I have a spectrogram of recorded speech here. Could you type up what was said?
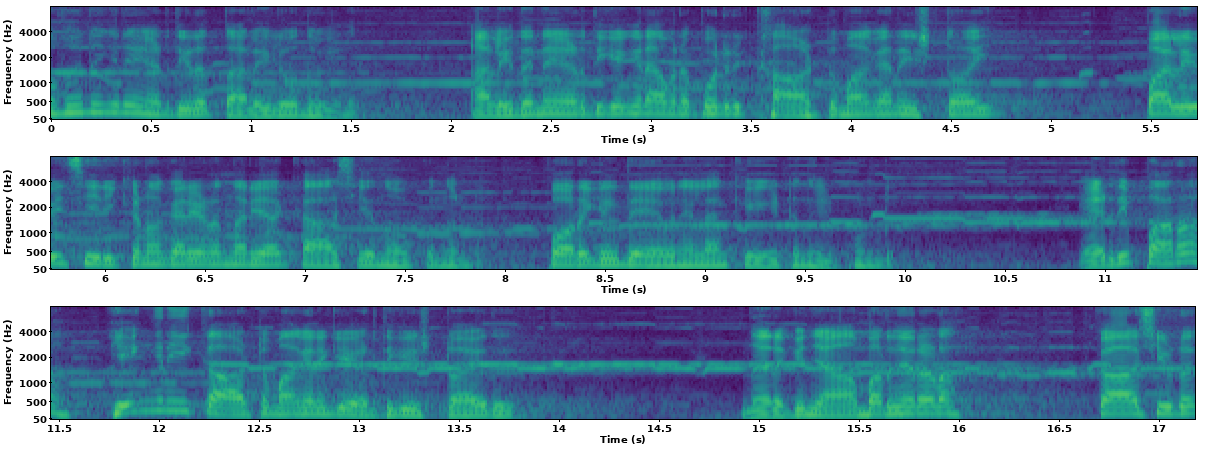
അവനെങ്ങനെ ഏടത്തിയുടെ തലയിൽ വന്ന് വീണു? അല്ലെങ്കിൽ തന്നെ ഏടത്തിക്ക് എങ്ങനെ അവനെ ഒരു കാട്ടുമാകാൻ ഇഷ്ടമായി? പലവി ചിരിക്കണോ കരയണോ എന്നറിയാ കാശിയെ നോക്കുന്നുണ്ട്. പുറകിൽ ദേവനെല്ലാം കേട്ട് നിൽപ്പുണ്ട്. എഴുതി പറ എങ്ങനെ ഈ കാട്ടുമാകാനൊക്കെ ഏടത്തിക്ക് ഇഷ്ടമായത്? നിനക്ക് ഞാൻ പറഞ്ഞുതരാടാ. കാശിയുടെ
